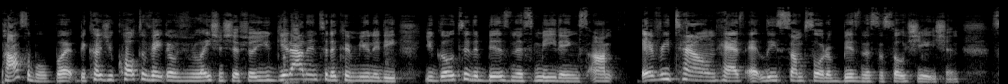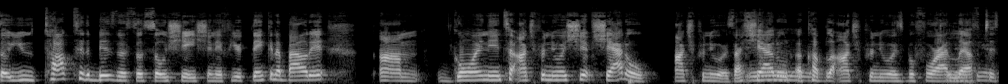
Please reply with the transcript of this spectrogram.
possible but because you cultivate those relationships so you get out into the community you go to the business meetings um, every town has at least some sort of business association. So you talk to the business association. If you're thinking about it um, going into entrepreneurship shadow entrepreneurs. I shadowed mm. a couple of entrepreneurs before I left to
